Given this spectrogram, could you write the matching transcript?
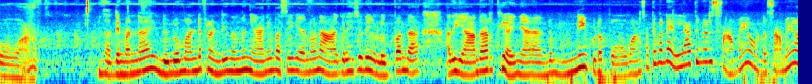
പോവുകയാണ് സത്യം പറഞ്ഞാൽ ലുലു മാളിന്റെ ഫ്രണ്ടിൽ നിന്ന് ഞാൻ ബസ്സിൽ കയറണമെന്ന് ആഗ്രഹിച്ചതേ ഉള്ളൂ. ഇപ്പം എന്താ അത് യാഥാർത്ഥ്യമായി ഞാൻ അതിന്റെ മുന്നിൽ കൂടെ പോവുകയാണ് സത്യം പറഞ്ഞാൽ എല്ലാത്തിനും ഒരു സമയമുണ്ട്. സമയം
